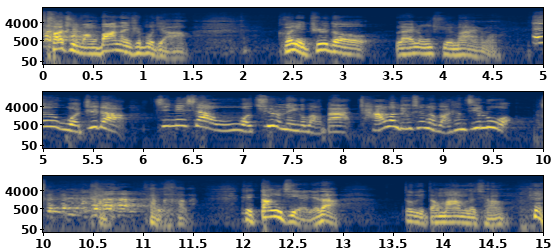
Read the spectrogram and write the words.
他去网吧那是不假，可你知道来龙去脉吗？呃，我知道，今天下午我去了那个网吧，查了刘星的网上记录。看看看看，这当姐姐的都比当妈妈的强。哼，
